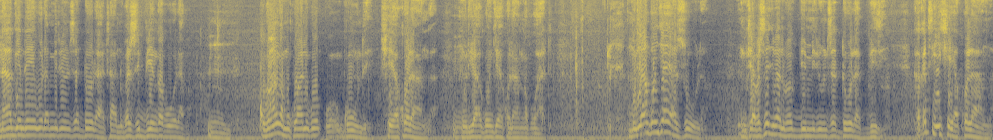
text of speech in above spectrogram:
Nagenda yewera miliyoni za dola ataano bazibbye nga bwolaba. Kubanga mukwani gundi kyeyakolanga mulyagonja yakolanga bwati. Mulyagonja yazuula nti abasajja bano babba emiliyoni za dola bbiri. Kakati ye kyeyakolanga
